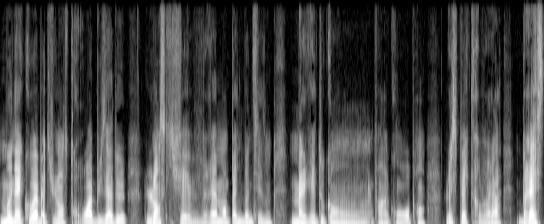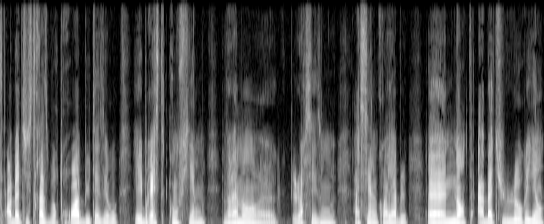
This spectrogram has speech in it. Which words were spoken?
Monaco a battu Lens 3 buts à 2. Lens qui fait vraiment pas une bonne saison, malgré tout quand on, enfin, qu'on reprend le spectre. Voilà. Brest a battu Strasbourg 3 buts à 0. Et Brest confirme vraiment euh, leur saison assez incroyable. Euh, Nantes a battu Lorient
